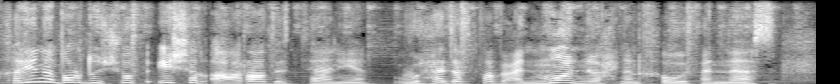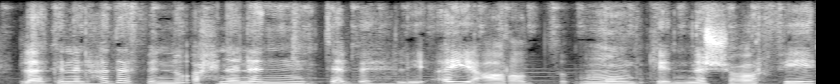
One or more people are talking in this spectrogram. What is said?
خلينا برضو نشوف إيش الأعراض الثانية. والهدف طبعا مو إنه إحنا نخوف الناس لكن الهدف إنه إحنا ننتبه لأي عرض ممكن نشعر فيه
